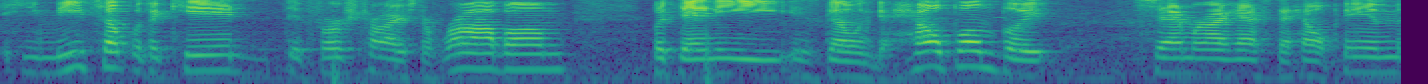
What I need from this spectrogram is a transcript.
he meets up with a kid that first tries to rob him, but then he is going to help him, but Samurai has to help him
